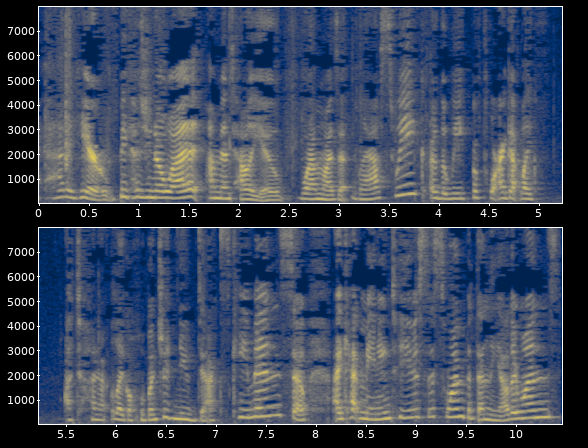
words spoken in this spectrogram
I've had it here because you know what? I'm going to tell you, when was it? Last week or the week before? I got like a ton of, like a whole bunch of new decks came in. So I kept meaning to use this one, but then the other ones,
